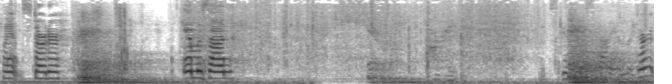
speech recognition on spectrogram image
plant starter, Amazon. All right, let's get this guy in the dirt.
